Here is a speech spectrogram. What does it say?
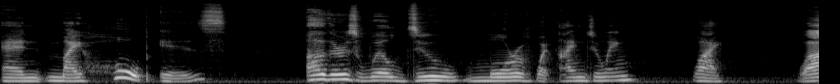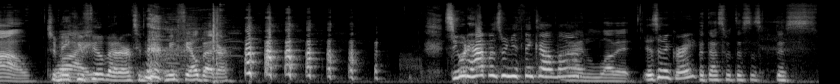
And my hope is others will do more of what I'm doing. Why? Wow. To make you feel better. To make me feel better. See what happens when you think out loud. I love it. Isn't it great? But that's what this is this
